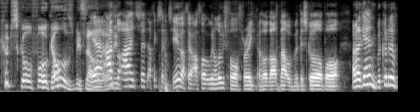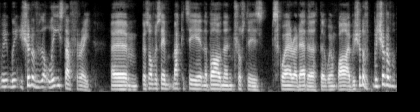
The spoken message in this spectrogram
could score four goals, Bissell. Yeah, I, mean, thought I said. I think I said it to you. I thought I thought we were going to lose four three. I thought that that would be the score, but I mean, again, we could have. We, we should have at least had three. Um, because obviously McAtee in the bar and then Trusty's square head header that went wide. We should have. We should have.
